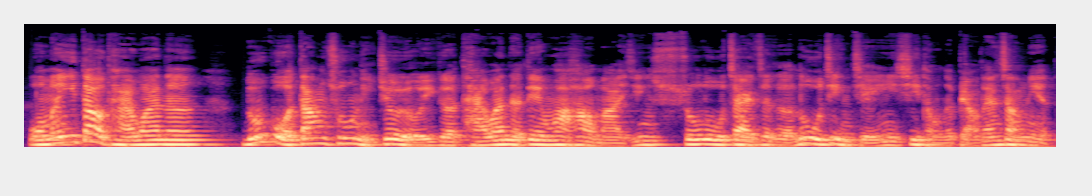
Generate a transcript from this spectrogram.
我们一到台湾呢，如果当初你就有一个台湾的电话号码已经输入在这个入境检疫系统的表单上面，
